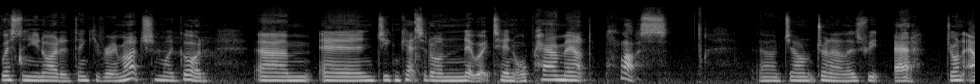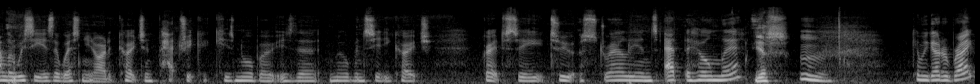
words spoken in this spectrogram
Western United. Thank you very much. Oh my God. Um, and you can catch it on Network 10 or Paramount Plus. Uh, John John Aloisi, ah, John Aloisi is the Western United coach, and Patrick Kisnorbo is the Melbourne City coach. Great to see two Australians at the helm there. Yes. Hmm. Can we go to a break?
